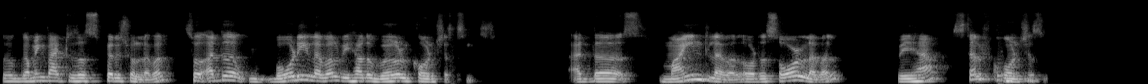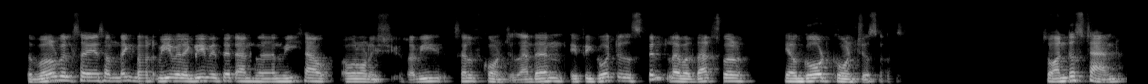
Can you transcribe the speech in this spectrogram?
So coming back to the spiritual level. So at the body level, we have the world consciousness. At the mind level or the soul level, we have self-consciousness. The world will say something, but we will agree with it, and then we have our own issues. So we self-conscious, and then if we go to the spirit level, that's where we have God consciousness. So understand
